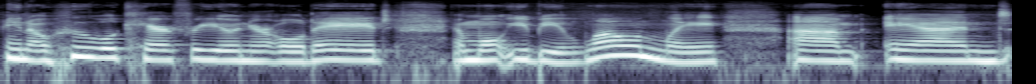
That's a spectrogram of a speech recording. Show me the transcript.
you know who will care for you in your old age and won't you be lonely um, and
